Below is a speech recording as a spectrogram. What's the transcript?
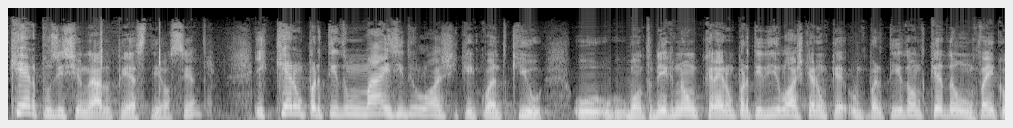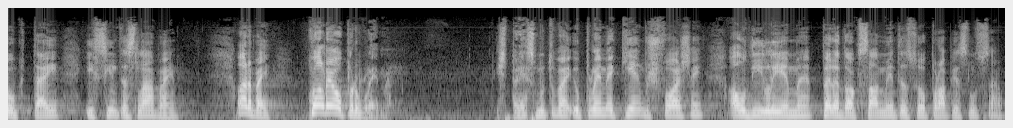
quer posicionar o PSD ao centro, e quer um partido mais ideológico, enquanto que o, o, o Montenegro não quer um partido ideológico, quer um, um partido onde cada um vem com o que tem e sinta-se lá bem. Ora bem, qual é o problema? Isto parece muito bem. O problema é que ambos fogem ao dilema, paradoxalmente, da sua própria solução.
